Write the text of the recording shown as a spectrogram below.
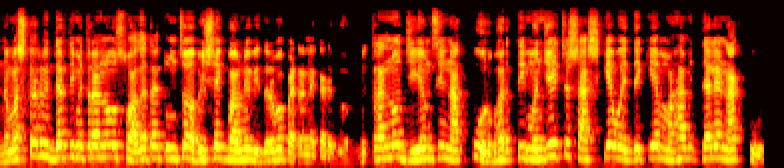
नमस्कार विद्यार्थी मित्रांनो स्वागत आहे तुमचं अभिषेक भावने विदर्भ पॅटर्न अकॅडमीवर. मित्रांनो जीएमसी नागपूर भरती म्हणजेच शासकीय वैद्यकीय महाविद्यालय नागपूर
